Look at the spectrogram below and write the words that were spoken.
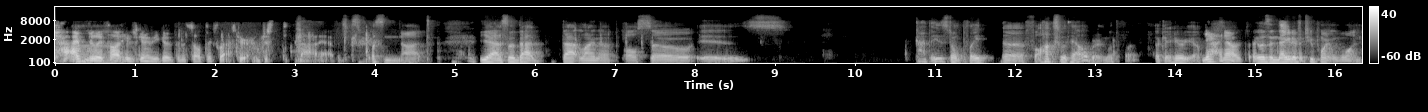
God, I really Um, thought he was going to be good for the Celtics last year. It just did not happen. was not. Yeah, so that that lineup also is God, they just don't play uh Fox with Haliburton. What the fuck? Okay, here we go. Yeah, I know. It's, It was a 2.1.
